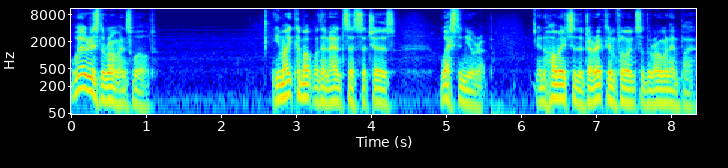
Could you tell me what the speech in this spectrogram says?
Where is the Romance world? You might come up with an answer such as Western Europe, in homage to the direct influence of the Roman Empire.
